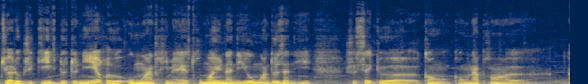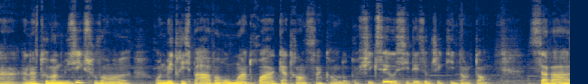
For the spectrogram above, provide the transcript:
tu as l'objectif de tenir euh, au moins un trimestre, au moins une année, au moins deux années. Je sais que euh, quand, on apprend euh, un, instrument de musique, souvent on ne maîtrise pas avant au moins 3, 4 ans, 5 ans. Donc fixer aussi des objectifs dans le temps, ça va,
